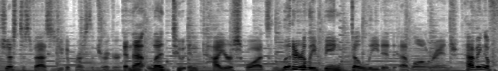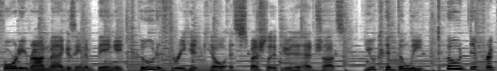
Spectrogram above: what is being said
just as fast as you could press the trigger. And that led to entire squads literally being deleted at long range. Having a 40 round magazine and being a two to three hit kill, especially if you hit headshots, you could delete two different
